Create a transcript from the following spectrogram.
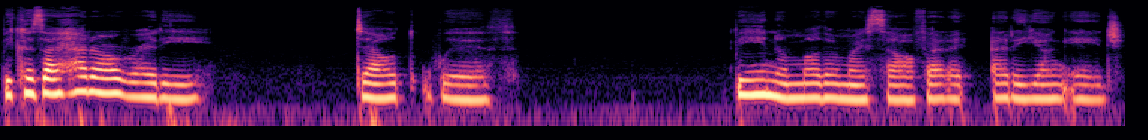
because I had already dealt with being a mother myself at a, at a young age,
